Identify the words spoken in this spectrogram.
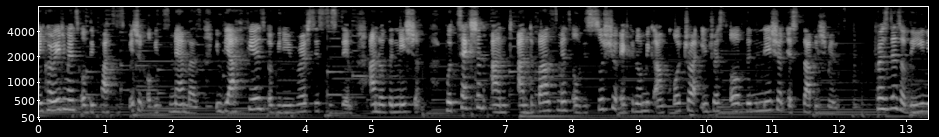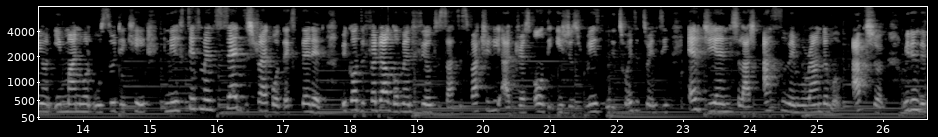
encouragement of the participation of its members in the affairs of the university system and of the nation, protection and advancement of the socio-economic and cultural interests of the nation establishment. President of the union Emmanuel Osodeke in a statement said the strike was extended because the federal government failed to satisfactorily address all the issues raised in the 2020 FGN slash ASUU Memorandum of Action within the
